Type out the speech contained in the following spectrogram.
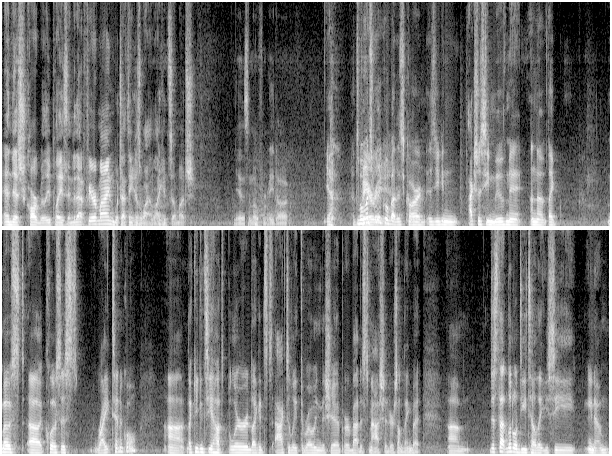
And this card really plays into that fear of mine, which I think is why I like it so much. Yeah, it's a no for me, dog. Yeah. It's but what's really cool about this card is you can actually see movement on the like most uh, closest right tentacle. Uh, like you can see how it's blurred, like it's actively throwing the ship or about to smash it or something. But um, just that little detail that you see, you know,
